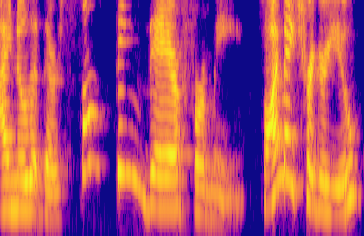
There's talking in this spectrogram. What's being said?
I know that there's something there for me. So I may trigger you.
